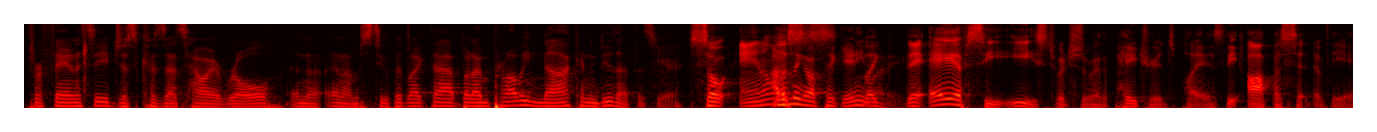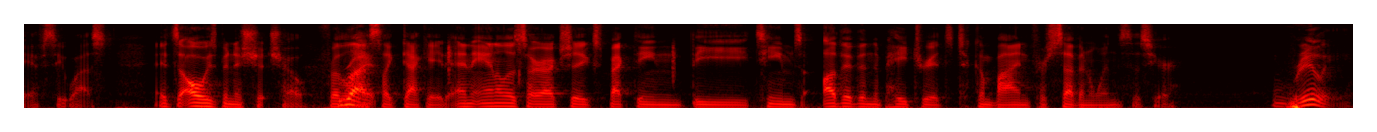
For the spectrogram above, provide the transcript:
for fantasy, just because that's how I roll, and uh, and I'm stupid like that. But I'm probably not gonna do that this year. So analysts, I don't think I'll pick anybody. Like the AFC East, which is where the Patriots play, is the opposite of the AFC West. It's always been a shit show for the Right. last like decade, and analysts are actually expecting the teams other than the Patriots to combine for seven wins this year. Really?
